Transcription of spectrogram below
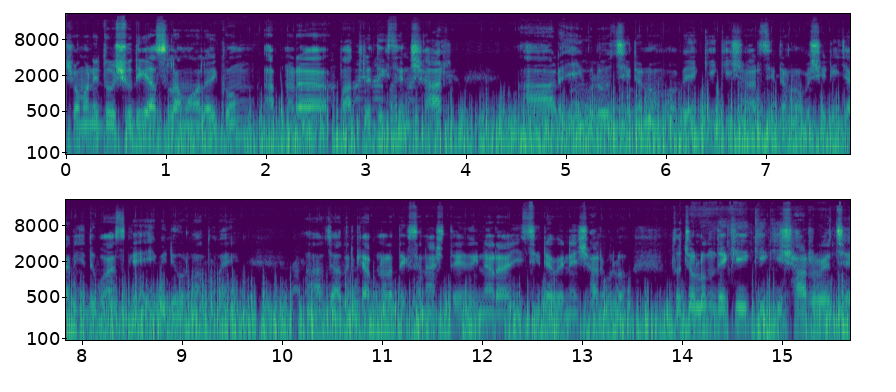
সম্মানিত সুধী আসসালামু আলাইকুম। আপনারা পাত্রে দেখছেন সার। আর এইগুলো ছিটানো হবে। কি কি সার ছিটানো হবে সেটি জানিয়ে দেবো আজকে এই ভিডিওর মাধ্যমে। যাদেরকে আপনারা দেখছেন আসতে এনারাই ছিটাবেন এই সারগুলো। তো চলুন দেখি কি কি সার রয়েছে।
